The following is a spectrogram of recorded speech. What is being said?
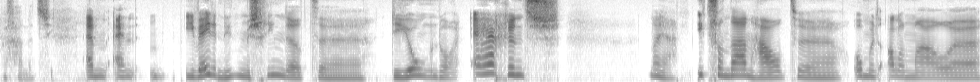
We gaan het zien. en, en je weet het niet, misschien dat eh de jong nog ergens... Nou ja, iets vandaan haalt eh, om, het allemaal, eh,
